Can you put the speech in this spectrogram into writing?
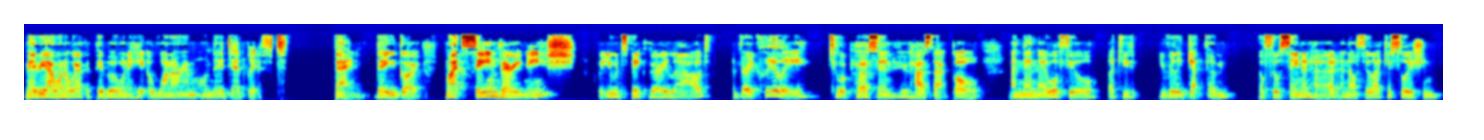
Maybe I want to work with people who want to hit a 1RM on their deadlift bang, there you go. Might seem very niche, but you would speak very loud and very clearly to a person who has that goal. And then they will feel like you you really get them. They'll feel seen and heard, and they'll feel like your solution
